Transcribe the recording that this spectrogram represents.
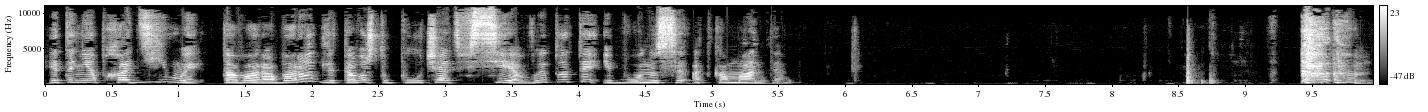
Это необходимый товарооборот для того, чтобы получать все выплаты и бонусы от команды.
